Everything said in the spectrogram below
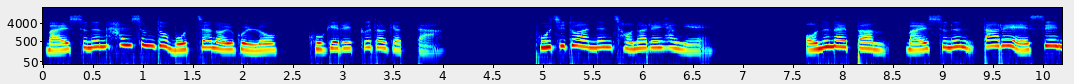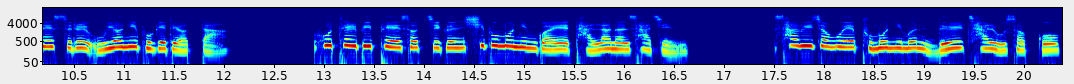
말수는 한숨도 못 잔 얼굴로 고개를 끄덕였다. 보지도 않는 전화를 향해. 어느 날 밤 말수는 딸의 SNS를 우연히 보게 되었다. 호텔 뷔페에서 찍은 시부모님과의 단란한 사진. 사위정우의 부모님은 늘 잘 웃었고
